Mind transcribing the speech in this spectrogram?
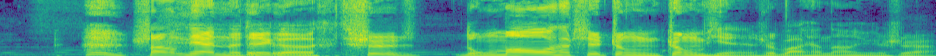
商店的这个是龙猫，它是正正品是吧？相当于是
